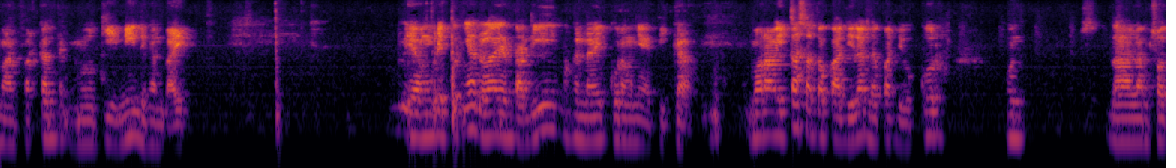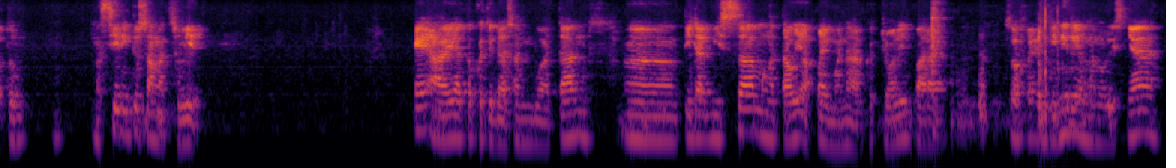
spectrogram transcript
memanfaatkan teknologi ini dengan baik. Yang berikutnya adalah yang tadi mengenai kurangnya etika. Moralitas atau keadilan dapat diukur dalam suatu mesin itu sangat sulit. AI atau kecerdasan buatan eh, tidak bisa mengetahui apa yang benar kecuali para software engineer yang menulisnya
